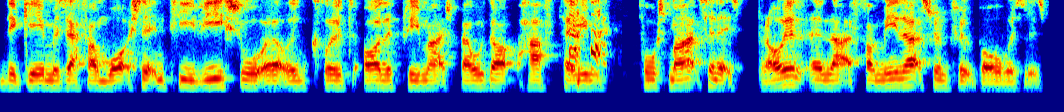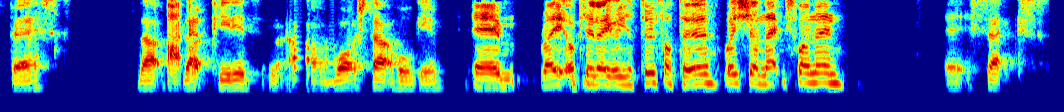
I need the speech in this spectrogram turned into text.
the game as if I'm watching it in TV. So it'll include all the pre-match build-up, half-time, post-match, and it's brilliant. And that for me, that's when football was its best. That uh, that period, I watched that whole game. Um, right, okay, right. Well, you're two for two. What's your next one then? Uh, six.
